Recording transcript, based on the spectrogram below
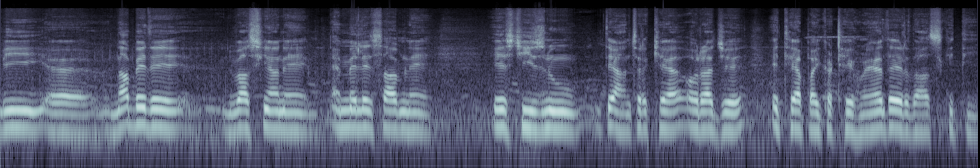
ਵੀ ਅ, ਨਾਭੇ ਦੇ ਨਿਵਾਸੀਆਂ ਨੇ ਐਮਐਲਏ ਸਾਹਿਬ ਨੇ ਇਸ ਚੀਜ਼ ਨੂੰ ਧਿਆਨ 'ਚ ਰੱਖਿਆ ਔਰ ਅੱਜ ਇੱਥੇ ਆਪਾਂ ਇਕੱਠੇ ਹੋਏ ਹਾਂ ਤੇ ਅਰਦਾਸ ਕੀਤੀ।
